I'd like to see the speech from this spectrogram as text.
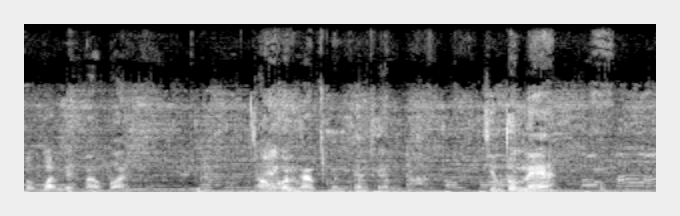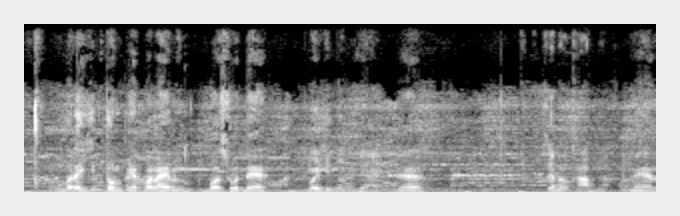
บาบอลเนี่ยบ่าวบอดสองคนครับมันแข็งๆชิมต้มแหน่มันบ่ได้กินต้มเป็ดบ่ไรมันบ่สุดเด้ไม่กินแบบนี้ได้เด้อใช่แบบคำนะแม่น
